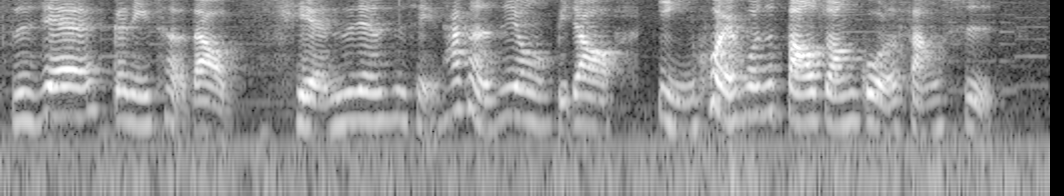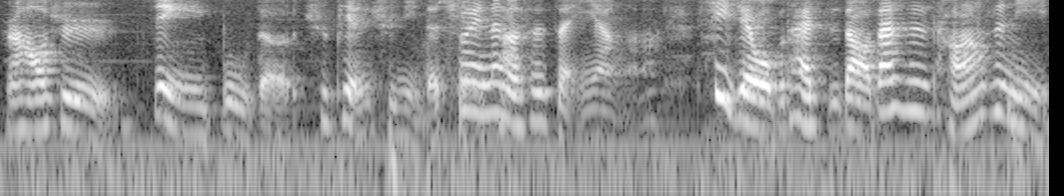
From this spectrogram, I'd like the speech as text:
直接跟你扯到钱这件事情，他可能是用比较隐晦或是包装过的方式。然后去进一步的去骗取你的钱，所以那个是怎样啊？细节我不太知道，但是好像是你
